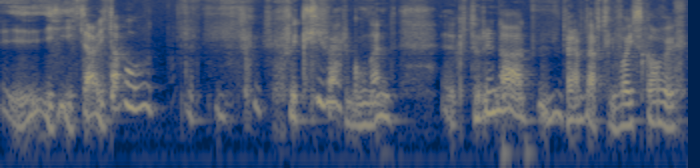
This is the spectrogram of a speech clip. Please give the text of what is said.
I, i, to, I to był chwytliwy argument, który no, prawda, w tych wojskowych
